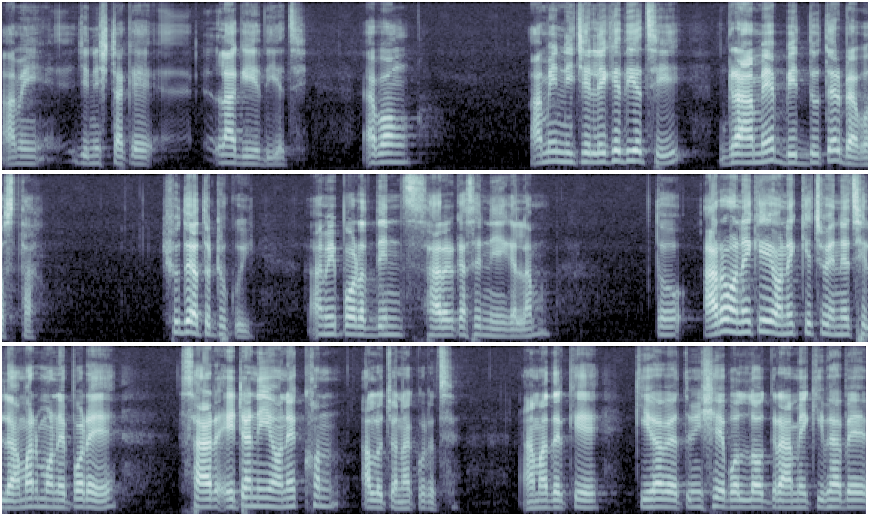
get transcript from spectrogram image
আমি জিনিসটাকে লাগিয়ে দিয়েছি এবং আমি নিচে লিখে দিয়েছি, গ্রামে বিদ্যুতের ব্যবস্থা। শুধু এতটুকুই। আমি পরের দিন স্যারের কাছে নিয়ে গেলাম। তো আরও অনেকেই অনেক কিছু এনেছিল। আমার মনে পড়ে, স্যার এটা নিয়ে অনেকক্ষণ আলোচনা করেছে। আমাদেরকে, কীভাবে তুমি সে বলল গ্রামে কীভাবে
